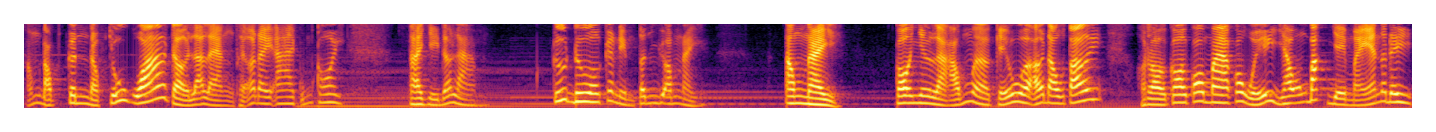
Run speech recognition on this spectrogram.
ông đọc kinh, đọc chú quá trời la làng, thì ở đây ai cũng coi. Tại vì đó làm cứ đưa cái niềm tin vô ông này. Ông này coi như là ổng à, kiểu à, ở đâu tới rồi coi có ma có quỷ gì không? Ông bắt về mẹ nó đi.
